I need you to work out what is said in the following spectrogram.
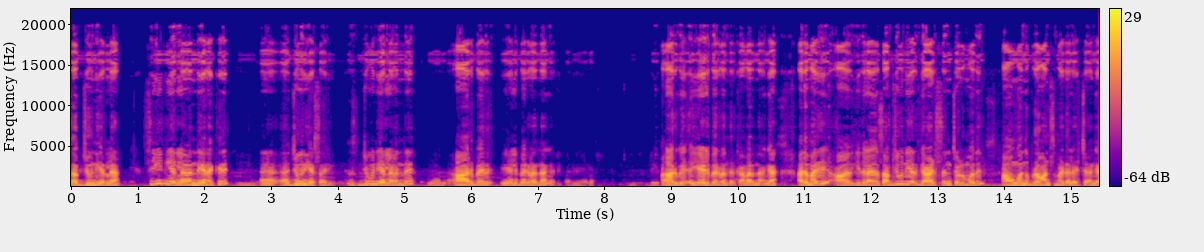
சப் ஜூனியரில் சீனியரில் வந்து எனக்கு ஜூனியர் சாரி ஜூனியரில் வந்து ஆறு பேர் ஏழு பேர் வந்தாங்க. ஆறு பேர் ஏழு பேர் வந்திருக்காங்க இருந்தாங்க அது மாதிரி இதில் சப் ஜூனியர் கேர்ள்ஸ்ன்னு சொல்லும்போது அவங்க வந்து பிரான்ஸ் மெடல் அடிச்சாங்க.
